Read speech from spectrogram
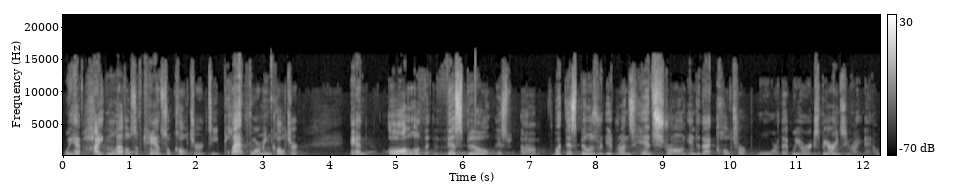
We have heightened levels of cancel culture, deplatforming culture, and all of this bill is uh, what this bill is. It runs headstrong into that culture war that we are experiencing right now.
